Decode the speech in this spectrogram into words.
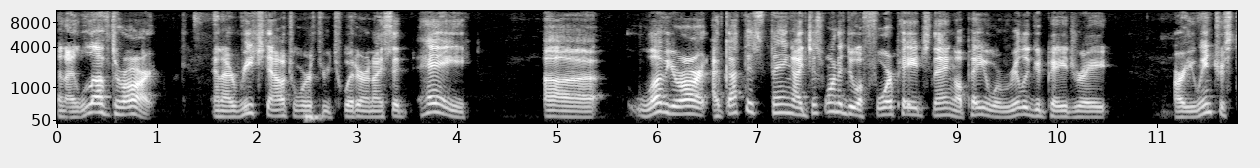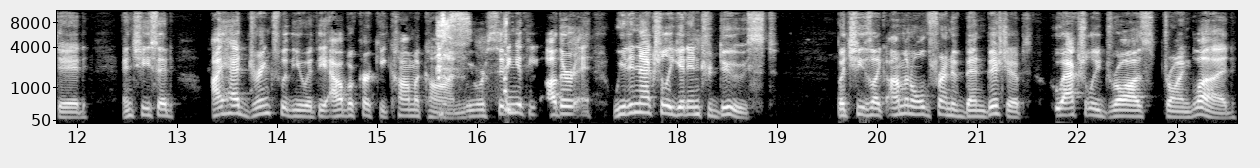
and I loved her art. And I reached out to her through Twitter and I said, Hey, uh, love your art. I've got this thing. I just want to do a four page thing. I'll pay you a really good page rate. Are you interested? And she said, I had drinks with you at the Albuquerque Comic Con. We were sitting at the other, we didn't actually get introduced but she's like, I'm an old friend of Ben Bishop's who actually draws Drawing Blood.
